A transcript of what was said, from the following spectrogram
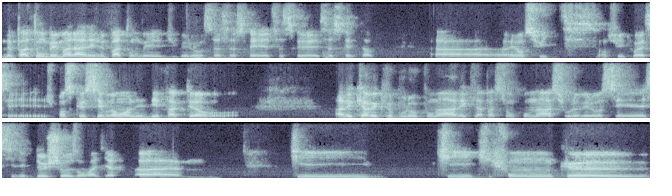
ne pas tomber malade et ne pas tomber du vélo, ça, ça serait, ça serait, ça serait le top. Euh, et ensuite, ensuite, ouais, c'est, je pense que c'est vraiment les, des facteurs. avec, avec le boulot qu'on a, avec la passion qu'on a sur le vélo, c'est, c'est les deux choses, on va dire, euh, qui, qui, qui font que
